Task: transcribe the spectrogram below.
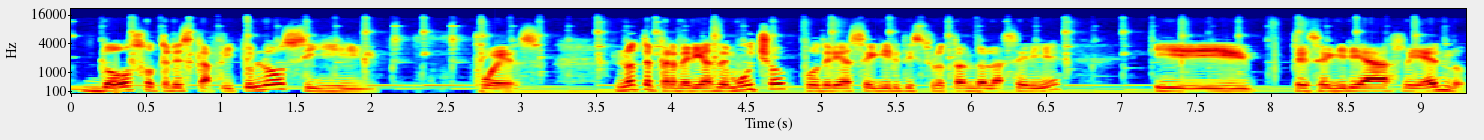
dos o tres capítulos y pues no te perderías de mucho, podrías seguir disfrutando la serie y te seguirías riendo.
